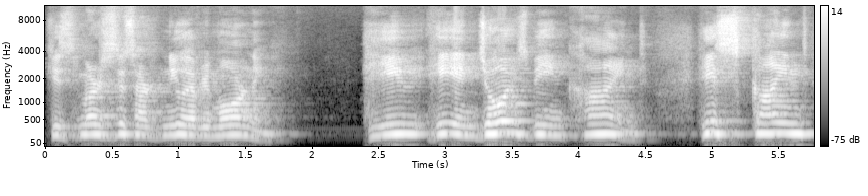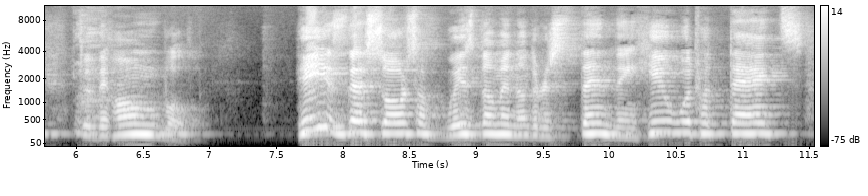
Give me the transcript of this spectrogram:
His mercies are new every morning. He, he enjoys being kind. He's kind to the humble. He is the source of wisdom and understanding. He who protects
